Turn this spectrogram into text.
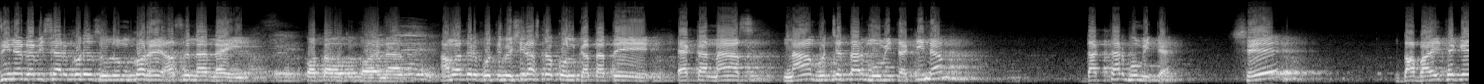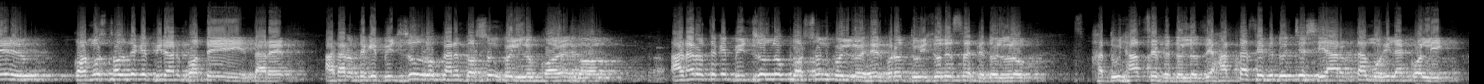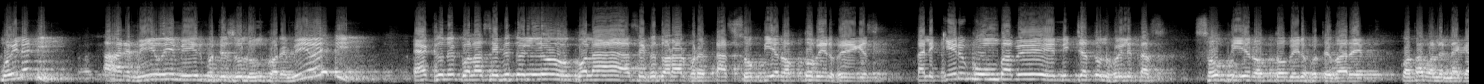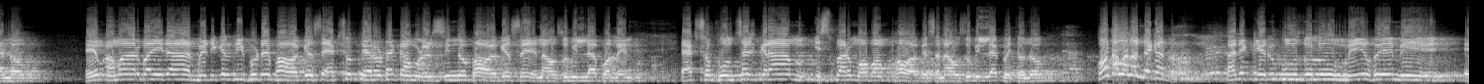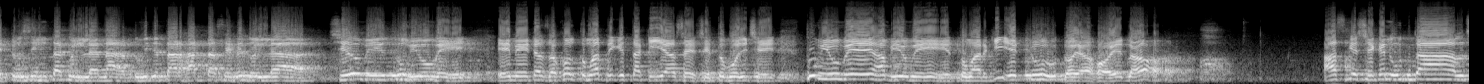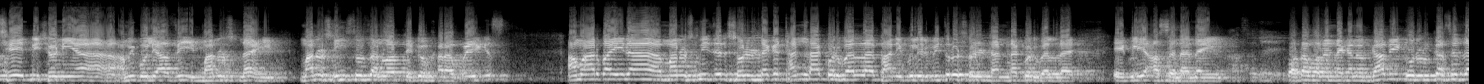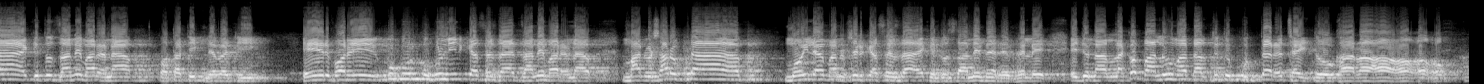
জিনে ব্যবচার করে, জুলুম করে, আছে না নাই? কথা অত কয় না। আমাদের প্রতিবেশী রাষ্ট্র কলকাতাতে একটা নাচ, নাম হচ্ছে তার মমিতা। কি নাম? ডাক্তার মমিতা। সে বা বাড়ি থেকে, কর্মস্থল থেকে ফেরার পথে তার আঠারো থেকে বিশ জন লোক তার দর্শন করল। কয়েকজন আঠারো থেকে বিশ জন লোক দর্শন করল। এরপরে দুইজনে চেপে ধরলো। দুই হাত চেপে ধরলো, যে হাতটা চেপে ধরছে, সে আর একটা মহিলা কলিক মহিলা কি আর মেয়ে ওই মেয়ের প্রতি জুলুম করে, মেয়ে ওই কি একজনের গলা চেপে ধরলো, গলা চেপে ধরার পরে তার চোখ দিয়ে রক্ত বের হয়ে গেছে। তাহলে কীরকম ভাবে নির্যাতন হইলে তার চোখ দিয়ে রক্ত বের হতে পারে? কথা বলেন না কেন? আমার ভাইরা মেডিকেল রিপোর্টে পাওয়া গেছে, একশো তেরোটা কামড়ের চিহ্ন পাওয়া গেছে, নাউজুবিল্লাহ বলেন। একশো পঞ্চাশ গ্রাম স্পার্ম অবাম পাওয়া গেছে নাউজুবিল্লাহ কইতো না। কথা বলেন না কেন? তাহলে কেরকম জুলুম মেয়ে হয়ে মেয়ে, একটু চিন্তা করলে না, তুমি যে তার হাতটা চেপে ধরলা, সেও মেয়ে, তুমিও মেয়ে। এই মেয়েটা যখন তোমার দিকে তাকিয়ে আছে, সে তো বলছে, তুমিও মেয়ে, আমিও মেয়ে, তোমার কি একটু দয়া হয় না? আজকে সেখানে উত্তাল সেই বিষয় নিয়ে আমি বলি আজই মানুষ নাই, মানুষ হিংস্র জানোয়ার থেকেও খারাপ হয়ে গেছে। আমার ভাইরা, মানুষ নিজের শরীরটাকে ঠান্ডা করবে আল্লাহ পানিগুলির ভিতরে শরীর ঠান্ডা করবে আল্লাহ। এগুলি আছে না নাই? কথা বলেন না কেন? গাবি গরুর কাছে যায়, কিন্তু জানে মারে না। কথা ঠিক নেবে ঠিক। এরপরে কুকুর কুকুরনির কাছে যায়, জানে মারে না। মানুষ আর মহিলা মানুষের কাছে যায়, কিন্তু জানে মেরে ফেলে। এই জন্য আল্লাহ বালু মাতাল তুই তো কুত্তারে চাইতো খারাপ।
